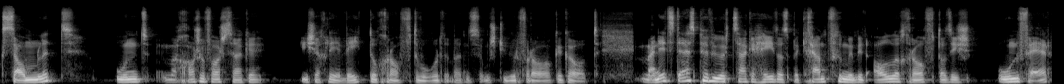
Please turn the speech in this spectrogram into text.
gesammelt und man kann schon fast sagen, ist ein bisschen eine Vetokraft geworden, wenn es um Steuerfragen geht. Wenn jetzt die SP würde sagen, hey, das bekämpfen wir mit aller Kraft, das ist unfair,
